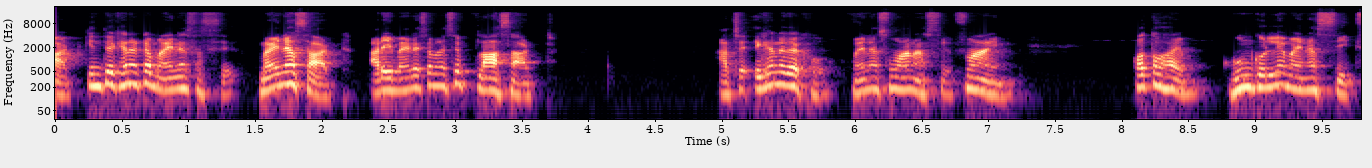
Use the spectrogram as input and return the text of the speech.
আট, কিন্তু এখানে একটা মাইনাস আছে। মাইনাস আট, আর এই মাইনাসে আছে প্লাস আট। আচ্ছা এখানে দেখো মাইনাস ওয়ান আছে ফাইন কত হয়? গুণ করলে মাইনাস সিক্স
